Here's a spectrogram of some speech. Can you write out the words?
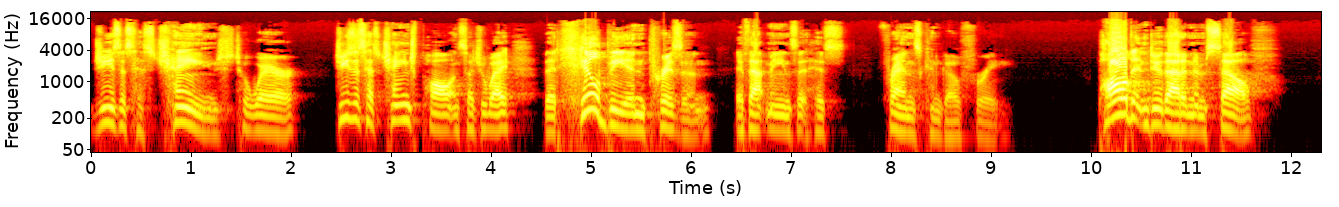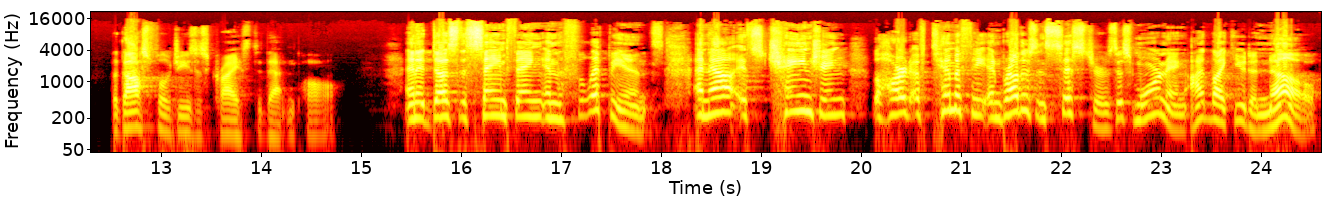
Jesus has changed to where Jesus has changed Paul in such a way that he'll be in prison if that means that his friends can go free. Paul didn't do that in himself. The gospel of Jesus Christ did that in Paul. And it does the same thing in the Philippians. And now it's changing the heart of Timothy. And brothers and sisters, this morning, I'd like you to know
